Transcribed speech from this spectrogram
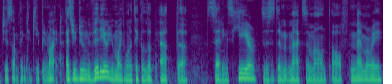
which is something to keep in mind. As you're doing video, you might want to take a look at the settings here. So this is the max amount of memory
